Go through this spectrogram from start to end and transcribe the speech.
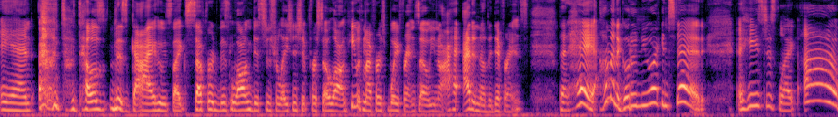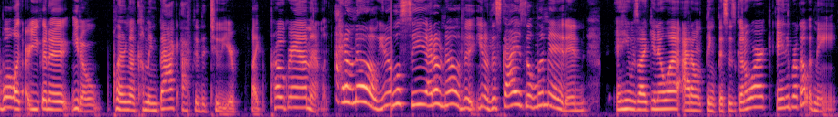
And tells this guy who's like suffered this long distance relationship for so long. He was my first boyfriend. So, you know, I, I didn't know the difference that, hey, I'm going to go to New York instead. And he's just like, ah, well, like, are you going to, you know, planning on coming back after the two year like program. And I'm like, I don't know, you know, we'll see. I don't know. The you know, the sky is the limit. And and he was like, you know what? I don't think this is gonna work. And he broke up with me.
